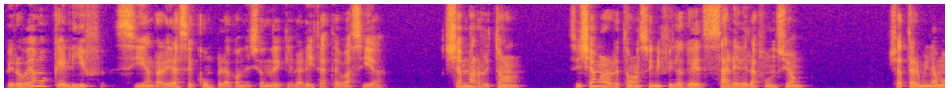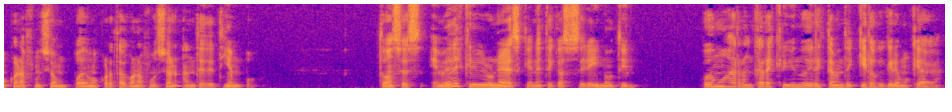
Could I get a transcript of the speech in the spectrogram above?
Pero veamos que el if, si en realidad se cumple la condición de que la lista esté vacía, llama return. Si llama return significa que sale de la función. Ya terminamos con la función, podemos cortar con la función antes de tiempo. Entonces, en vez de escribir un else, que en este caso sería inútil, podemos arrancar escribiendo directamente qué es lo que queremos que haga.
